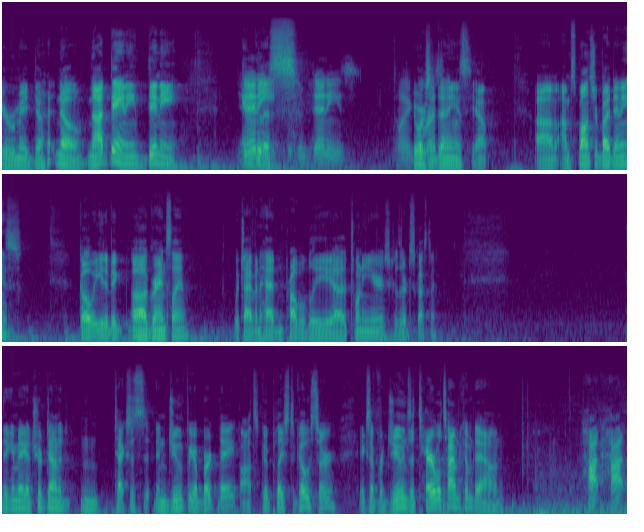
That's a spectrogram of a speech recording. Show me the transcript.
Your roommate, Don- no, not Danny, Denny. Denny's. Denny's. Like He works at. Denny's. Yeah. Um, I'm sponsored by Denny's. Go eat a big uh, Grand Slam, which I haven't had in probably uh, 20 years because they're disgusting. They can make a trip down to mm, Texas in June for your birthday. Oh, it's a good place to go, sir. Except for June's a terrible time to come down. Hot, hot.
